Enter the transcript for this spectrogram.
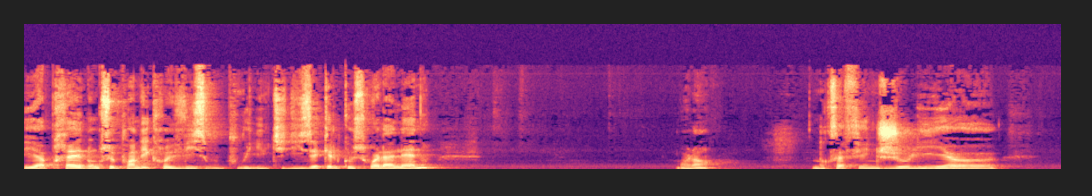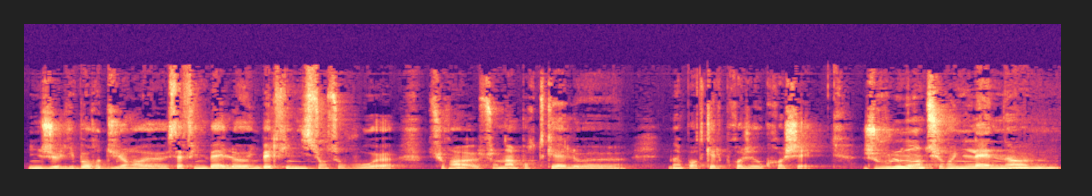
Et après, donc ce point d'écrevisse, vous pouvez l'utiliser quelle que soit la laine. Voilà. Donc ça fait une jolie, euh, une jolie bordure. Euh, ça fait une belle, une belle finition sur vous, euh, sur, sur n'importe quel, n'importe quel projet au crochet. Je vous le montre sur une laine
